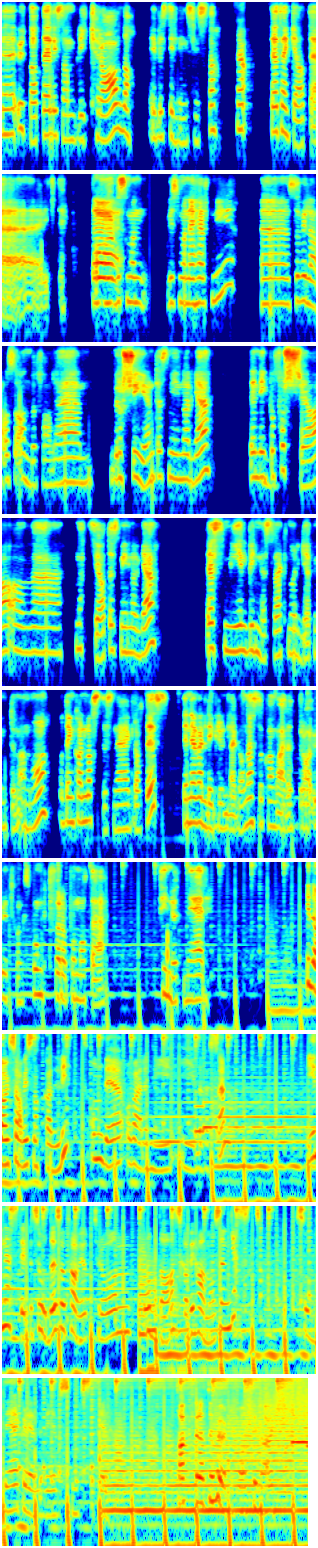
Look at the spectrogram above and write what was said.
Uh, uten at det liksom blir krav da, i bestillingslista. Ja. Det tenker jeg at det er viktig. Det... Og hvis man, hvis man, er helt ny, uh, så vil jeg også anbefale brosjyren til Smil Norge. Den ligger på mm. forsida av nettsida til Smil Norge. Det er smil-norge.no, og den kan lastes ned gratis den er veldig grunnleggende og kan være et bra utgangspunkt for å på en måte finne ut mer. I dag så har vi snakka litt om det å være ny i BDSM. I neste episode så tar vi opp tråden, og da skal vi ha med oss en gjest. Så det gleder vi oss masse til. Takk for at du hørte på oss i dag.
